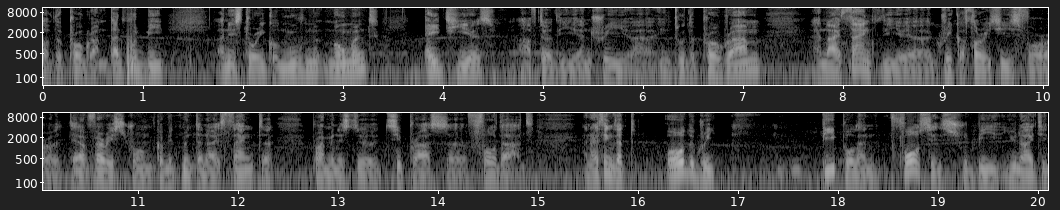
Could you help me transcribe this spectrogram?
of the program. That would be an historical movement, moment, eight years after the entry uh, into the program. And I thank the uh, Greek authorities for their very strong commitment, and I thanked uh, Prime Minister Tsipras uh, for that. And I think that all the Greek people and forces should be united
